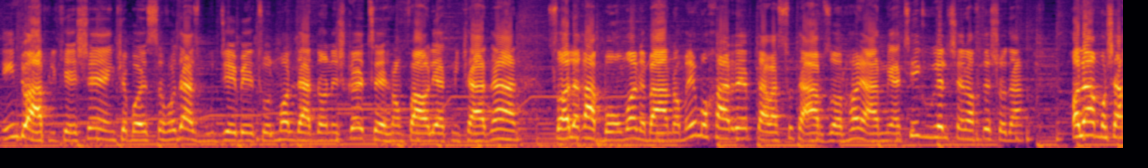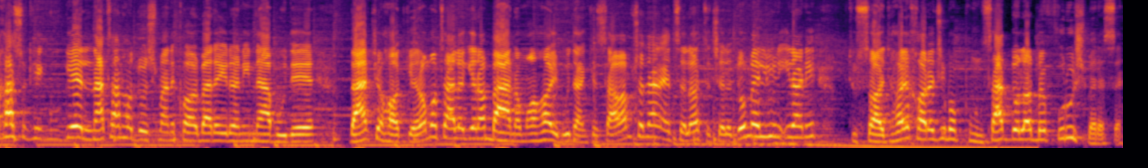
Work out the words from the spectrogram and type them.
این دو اپلیکیشن که با استفاده از بودجه بیت المال در دانشگاه تهران فعالیت می‌کردند سال قبل به عنوان برنامه مخرب توسط ابزارهای امنیتی گوگل شناخته شدند حالا هم مشخص شد که گوگل نه تنها دشمن کاربر ایرانی نبوده بلکه هاتگرام و طلاگرام برنامه هایی بودن که سبب شدن اطلاعات 42 میلیون ایرانی تو سایت های خارجی با 500 دلار به فروش برسه.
